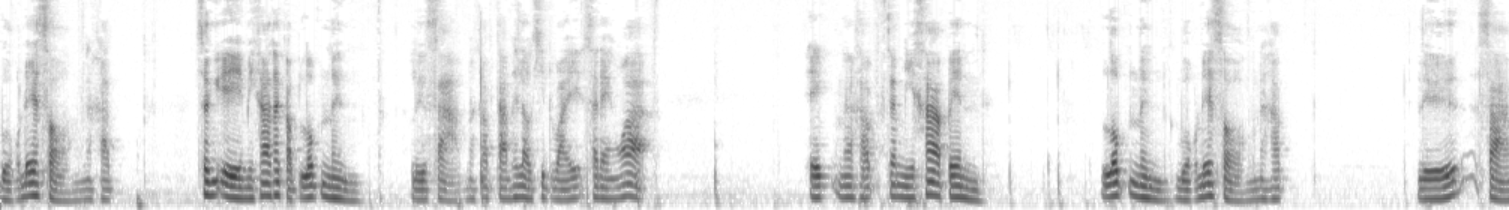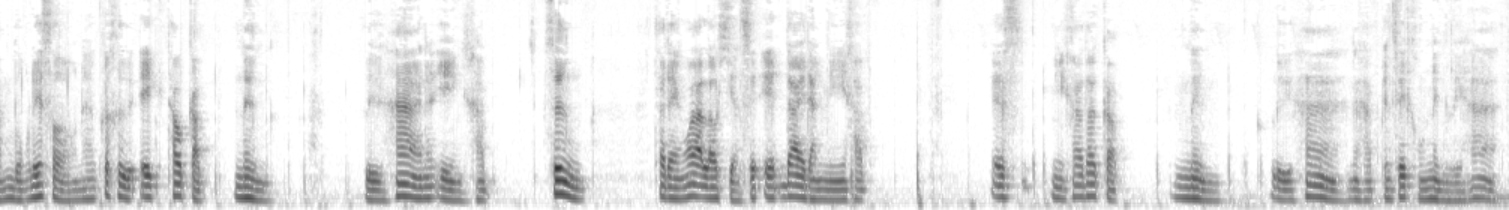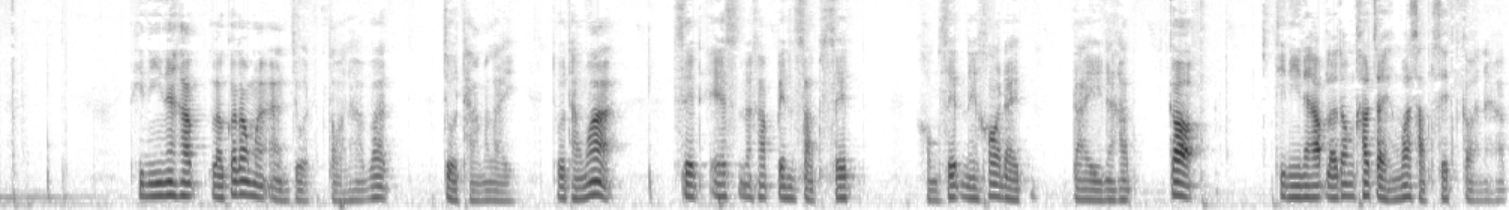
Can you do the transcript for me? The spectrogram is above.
บวกด้วย2นะครับ ซึ่ง a มีค่าเท่ากับลบ1หรือ3นะครับ ตามที่เราคิดไว้ แสดงว่า x นะครับ จะมีค่าเป็นลบหนึ่งบวกด้วยสองนะครับ หรือสามบวกด้วยสองนะครับ ก็คือ x เท่ากับหนึ่งหรือห้านั่นเองครับ ซึ่งแสดงว่าเราเขียนเซต s ได้ดังนี้ครับ s มีค่าเท่ากับหนึ่งหรือห้านะครับ เป็นเซตของหนึ่งหรือห้าทีนี้นะครับ เราก็ต้องมาอ่านโจทย์ต่อนะครับว่าโจทย์ถามอะไร โจทย์ถามว่าเซต S นะครับ เป็นสับเซตของเซตในข้อใดใดนะครับ ก็ทีนี้นะครับ เราต้องเข้าใจคำว่าสับเซตก่อนนะครับ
